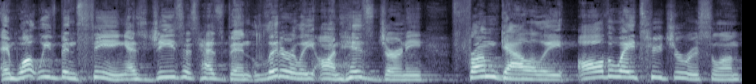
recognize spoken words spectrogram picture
And what we've been seeing as Jesus has been literally on his journey from Galilee all the way to Jerusalem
